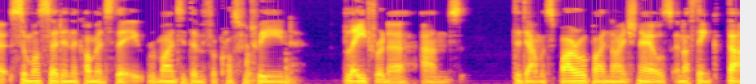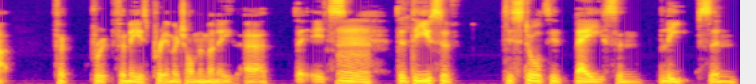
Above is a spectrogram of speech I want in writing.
Uh, someone said in the comments that it reminded them of a cross between Blade Runner and The Downward Spiral by Nine Inch Nails, and I think that for for me is pretty much on the money. Uh, it's Hmm. the, the use of distorted bass and bleeps and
